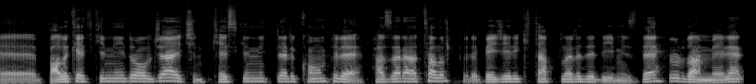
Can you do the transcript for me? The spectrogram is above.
Ee, balık etkinliği de olacağı için keskinlikleri komple pazara atalım. Böyle beceri kitapları dediğimizde şuradan beyler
